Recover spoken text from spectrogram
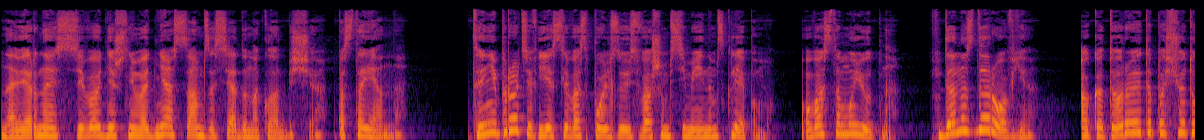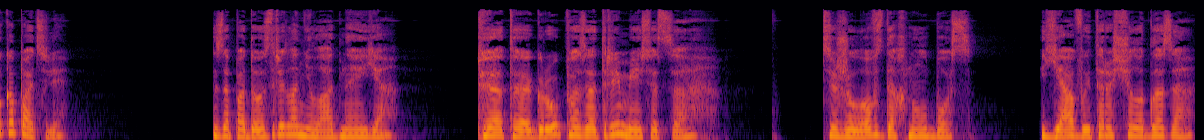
Наверное, с сегодняшнего дня сам засяду на кладбище. Постоянно. Ты не против, если воспользуюсь вашим семейным склепом? У вас там уютно. Да на здоровье. А которые это по счету копатели? Заподозрила неладная я. Пятая группа за три месяца. Тяжело вздохнул босс. Я вытаращила глаза.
